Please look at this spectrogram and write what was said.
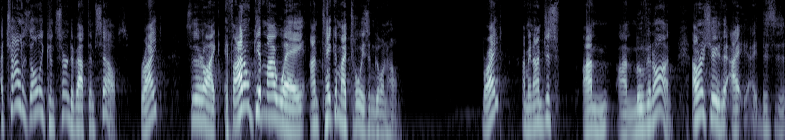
a child is only concerned about themselves, right? So they're like, if I don't get my way, I'm taking my toys and going home. Right? I mean, I'm just, I'm, I'm moving on. I want to show you that I, I this is,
